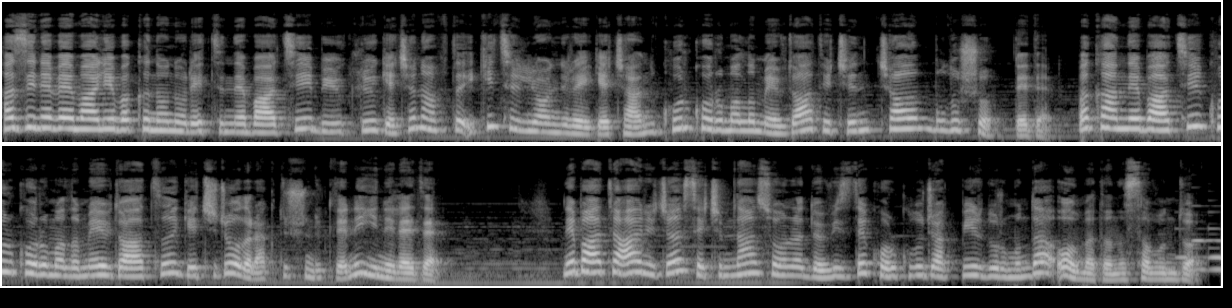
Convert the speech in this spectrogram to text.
Hazine ve Maliye Bakanı Nurettin Nebati, büyüklüğü geçen hafta 2 trilyon liraya geçen kur korumalı mevduat için çağın buluşu dedi. Bakan Nebati, kur korumalı mevduatı geçici olarak düşündüklerini yineledi. Nebati ayrıca seçimden sonra dövizde korkulacak bir durumunda olmadığını savundu.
